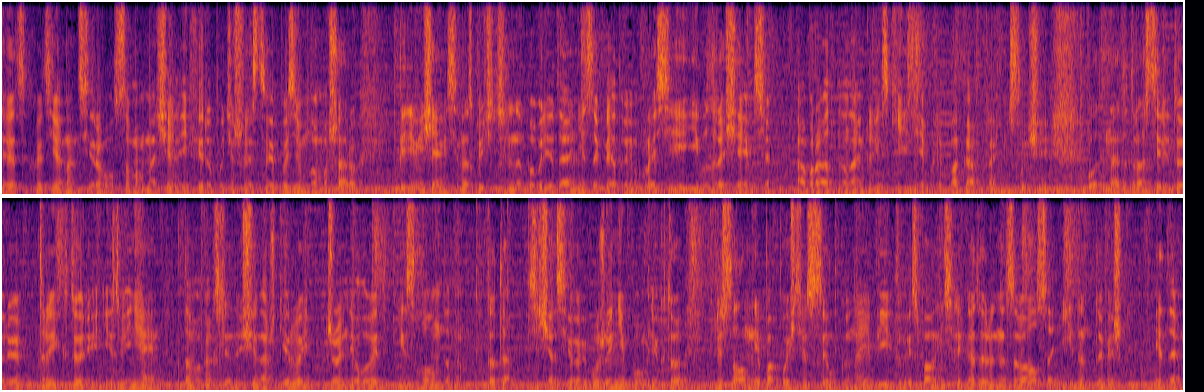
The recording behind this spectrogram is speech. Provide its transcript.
Получается, хоть я анонсировал в самом начале эфира путешествия по земному шару, перемещаемся мы исключительно по Британии, заглядываем в Россию и возвращаемся обратно на английские земли, пока в крайнем случае. Вот и на этот раз территорию траектории не изменяем, потому как следующий наш герой Джонни Ллойд из Лондона. Кто-то, сейчас я уже не помню кто, прислал мне по почте ссылку на EP этого исполнителя, который назывался Иден, то бишь Эдем.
